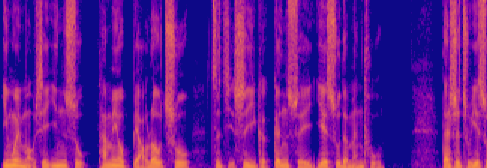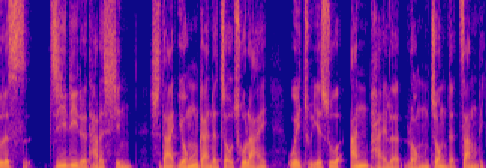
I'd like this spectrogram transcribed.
因为某些因素，他没有表露出自己是一个跟随耶稣的门徒。但是主耶稣的死激励了他的心，使他勇敢的走出来，为主耶稣安排了隆重的葬礼。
